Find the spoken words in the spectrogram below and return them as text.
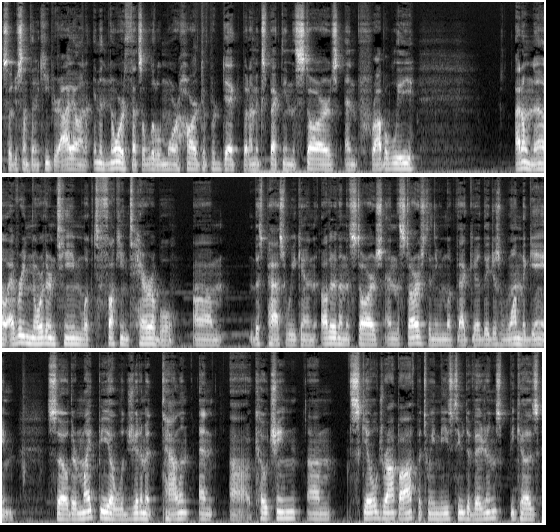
So just something to keep your eye on. In the North, that's a little more hard to predict, but I'm expecting the Stars and probably. I don't know. Every Northern team looked fucking terrible um, this past weekend, other than the Stars, and the Stars didn't even look that good. They just won the game. So there might be a legitimate talent and uh, coaching um, skill drop off between these two divisions because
